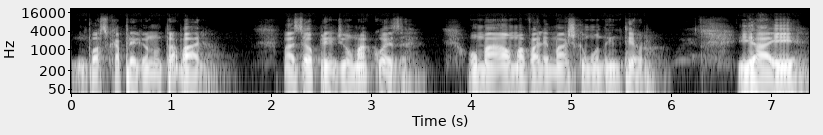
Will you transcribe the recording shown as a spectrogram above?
Não posso ficar pregando no trabalho. Mas eu aprendi uma coisa: uma alma vale mais que o mundo inteiro. E aí,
